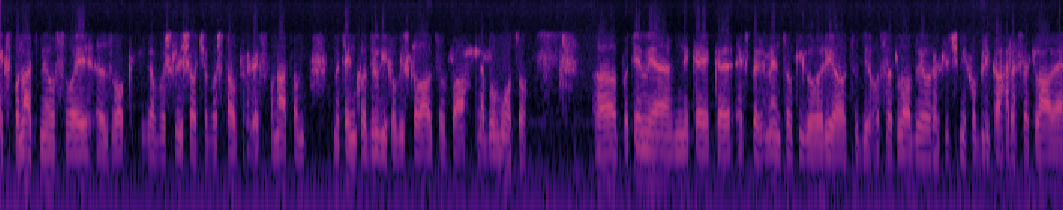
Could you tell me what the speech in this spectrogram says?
eksponat imel svoj eh, zvok, ki ga bo slišal, če bo stal pred eksponatom, medtem ko drugih obiskovalcev pa ne bo moto. Uh, potem je nekaj eksperimentov, ki govorijo tudi o svetlobi, o različnih oblikah razsvetljave,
